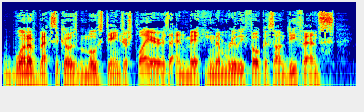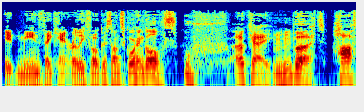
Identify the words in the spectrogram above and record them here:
one of Mexico's most dangerous players and making them really focus on defense, it means they can't really focus on scoring goals. Okay, Mm-hmm. but half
